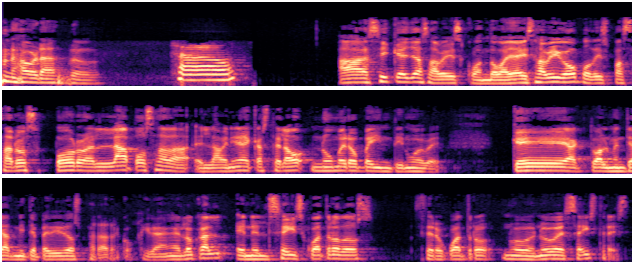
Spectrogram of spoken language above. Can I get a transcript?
Un abrazo. chao. Así que ya sabéis, cuando vayáis a Vigo podéis pasaros por la posada en la avenida de Castelao número 29, que actualmente admite pedidos para recogida en el local en el 642 049963.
